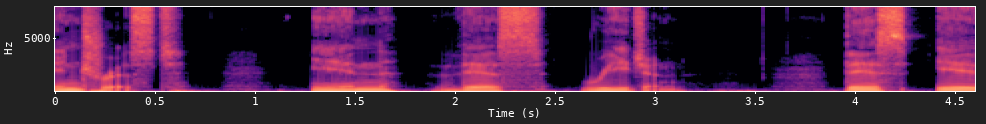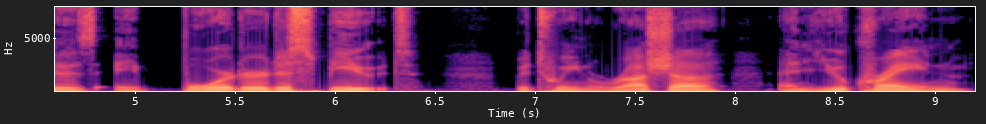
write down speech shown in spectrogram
interest in this region. This is a border dispute between Russia and Ukraine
